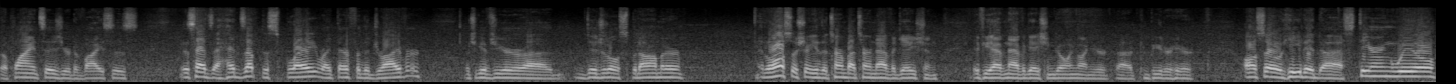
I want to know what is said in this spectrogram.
appliances, your devices. This has a heads-up display right there for the driver, which gives you your uh, digital speedometer. It'll also show you the turn-by-turn -turn navigation if you have navigation going on your uh, computer here. Also heated uh, steering wheel,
